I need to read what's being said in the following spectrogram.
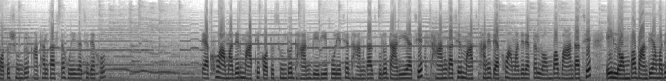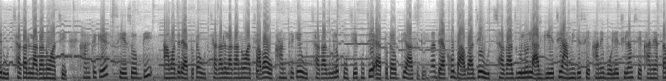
কত সুন্দর কাঁঠাল গাছটা হয়ে গেছে দেখো। দেখো আমাদের মাঠে কত সুন্দর ধান বেরিয়ে পড়েছে, ধান গাছগুলো দাঁড়িয়ে আছে। ধান গাছের মাঝখানে দেখো আমাদের একটা লম্বা বাঁধ আছে, এই লম্বা বাঁধে আমাদের উচ্ছা গাছ লাগানো আছে। এখান থেকে শেষ অবধি আমাদের এতটা উচ্ছা গাছ লাগানো আছে। বাবা ওখান থেকে উচ্ছা গাছগুলো কুচিয়ে কুঁচিয়ে এতটা অবধি আসবে। দেখো বাবা যে উচ্ছা গাছগুলো লাগিয়েছে। আমি যে সেখানে বলেছিলাম, সেখানে একটা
